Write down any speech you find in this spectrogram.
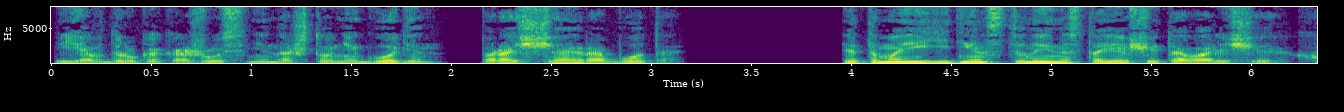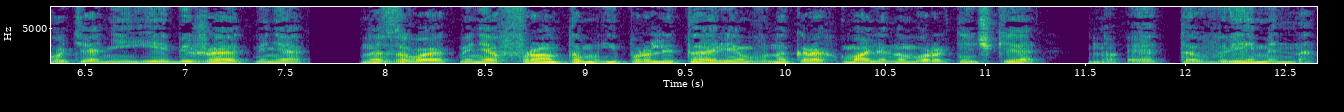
и я вдруг окажусь ни на что не годен. Прощай, работа. Это мои единственные настоящие товарищи, хоть они и обижают меня, называют меня франтом и пролетарием в накрахмаленном воротничке, но это временно.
